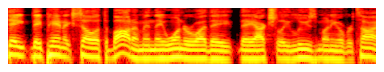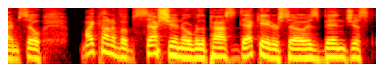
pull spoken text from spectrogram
they they panic sell at the bottom and they wonder why they they actually lose money over time. So my kind of obsession over the past decade or so has been just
